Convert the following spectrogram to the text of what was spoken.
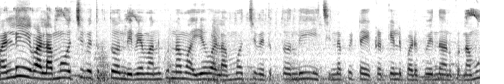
మళ్ళీ వాళ్ళ అమ్మ వచ్చి వెతుకుతోంది. మేము అనుకున్నాము అయ్యో వాళ్ళ అమ్మ వచ్చి వెతుకుతోంది. ఈ చిన్న పిట్ట ఎక్కడికి వెళ్ళి పడిపోయిందో అనుకున్నాము.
